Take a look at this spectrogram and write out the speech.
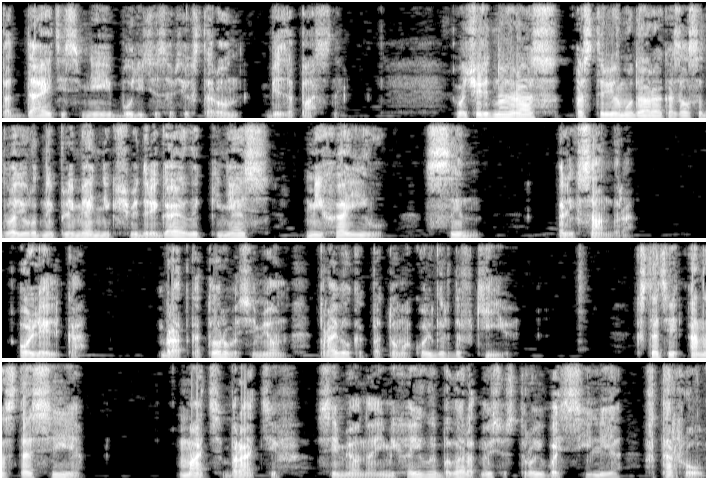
«Поддайтесь мне и будете со всех сторон безопасны». В очередной раз острием удара оказался двоюродный племянник Шведригайлы, князь Михаил, сын Александра, Олелька, брат которого, Семен, правил как потомок Ольгерда в Киеве. Кстати, Анастасия, мать братьев Семена и Михаила, была родной сестрой Василия II.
